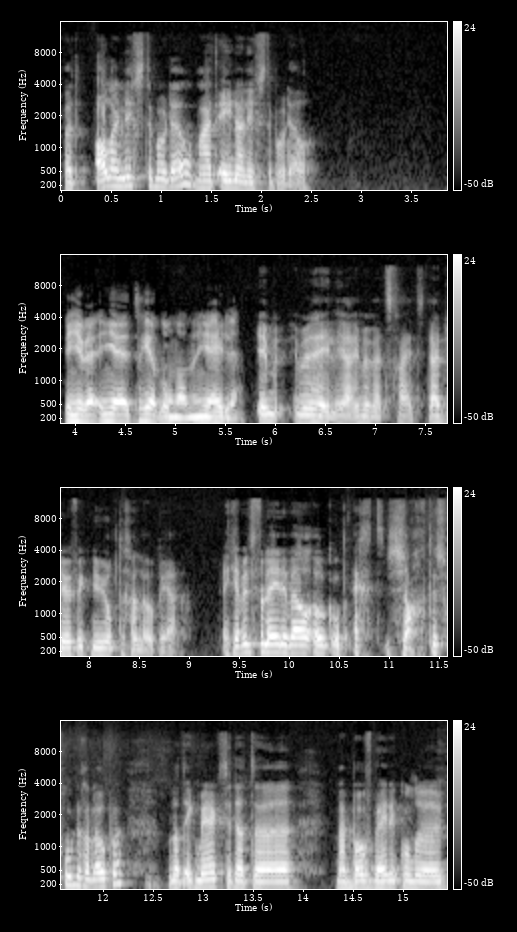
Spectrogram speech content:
het allerlichtste model, maar het één na lichtste model. In je, in je triathlon dan, in je hele. In, mijn hele, ja, in mijn wedstrijd. Daar durf ik nu op te gaan lopen, ja. Ik heb in het verleden wel ook op echt zachte schoenen gelopen. Omdat ik merkte dat eh, mijn bovenbenen konden,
